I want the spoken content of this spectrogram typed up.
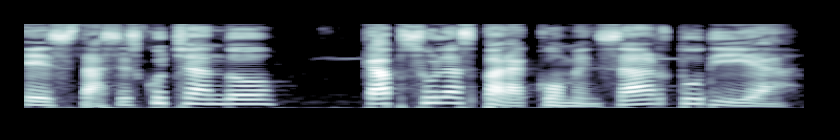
Estás escuchando cápsulas para comenzar tu día.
